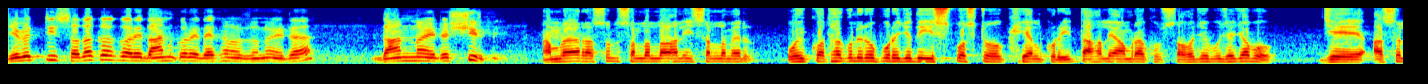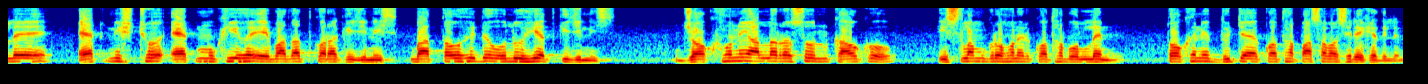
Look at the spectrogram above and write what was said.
যে ব্যক্তি সাদাকা করে দান করে দেখানোর জন্য এটা দান নয় এটা শির্ক। আমরা রাসুল সাল্লাহ আলি সাল্লামের ওই কথাগুলির উপরে যদি স্পষ্ট খেয়াল করি তাহলে আমরা খুব সহজে বুঝে যাব যে আসলে একনিষ্ঠ একমুখী হয়ে এবাদাত করা কি জিনিস বা তৌহিদে অলুহিয়াত কি জিনিস? যখনই আল্লাহ রসুল কাউকে ইসলাম গ্রহণের কথা বললেন তখনই দুইটা কথা পাশাপাশি রেখে দিলেন।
